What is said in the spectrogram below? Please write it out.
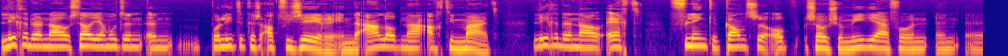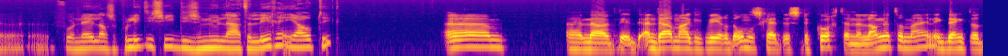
liggen er nou, stel jij moet een, een politicus adviseren in de aanloop naar 18 maart. Liggen er nou echt flinke kansen op social media voor, een, een uh, voor Nederlandse politici die ze nu laten liggen in jouw optiek? Um, uh, nou, en daar maak ik weer het onderscheid tussen de korte en de lange termijn. Ik denk dat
